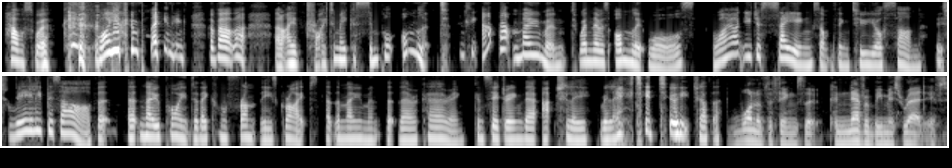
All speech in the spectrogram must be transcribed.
housework. Why are you complaining about that? And I try to make a simple omelette. And you at that moment when there was omelette wars, why aren't you just saying something to your son? It's really bizarre that at no point do they confront these gripes at the moment that they're occurring, considering they're actually related to each other. One of the things that can never be misread if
